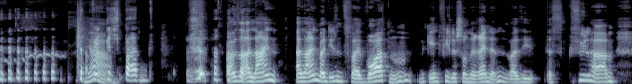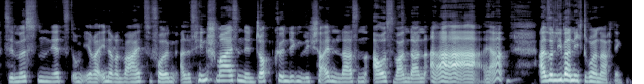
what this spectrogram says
da ja. bin ich gespannt. Also allein, allein bei diesen zwei Worten gehen viele schon rennen, weil sie das Gefühl haben, sie müssten jetzt, um ihrer inneren Wahrheit zu folgen, alles hinschmeißen, den Job kündigen, sich scheiden lassen, auswandern. Ah, ja. Also lieber nicht drüber nachdenken.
